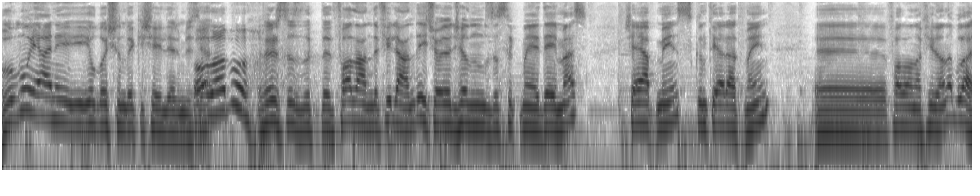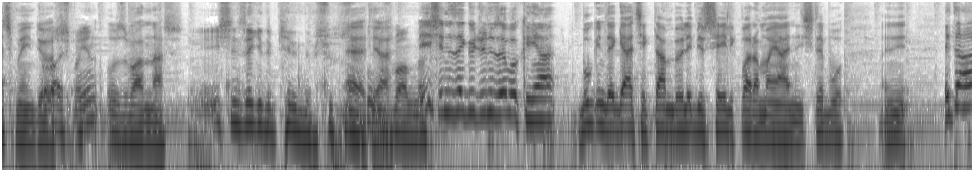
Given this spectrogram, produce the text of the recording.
Bu mu yani yılbaşındaki şeylerimiz ya? Valla bu. Hırsızlıktı falandı filandı hiç öyle canımızı sıkmaya değmez. Şey yapmayın sıkıntı yaratmayın. Ee, falana filana bulaşmayın diyor Bulaşmayın. uzmanlar. İşinize gidip gelin demiş uz- Evet ya. uzmanlar. İşinize gücünüze bakın ya. Bugün de gerçekten böyle bir şeylik var ama yani işte bu hani E daha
